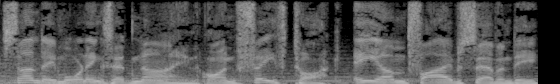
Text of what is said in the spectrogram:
Sunday mornings at 9 on Faith Talk, AM 570,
